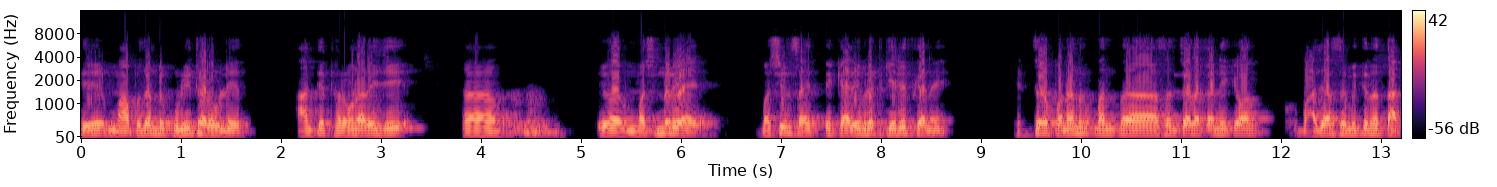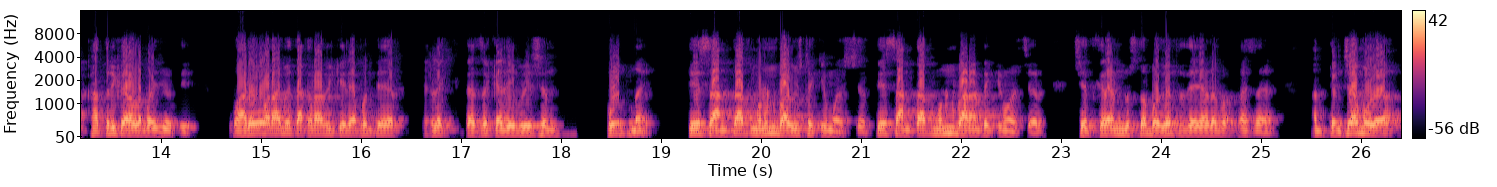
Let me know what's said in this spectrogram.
हे मापदंड कुणी ठरवलेत आणि ते ठरवणारी जी मशिनरी आहेत मशीन्स आहेत ते कॅलिब्रेट केलेत का नाही? याचं पणन संचालकांनी किंवा बाजार समितीनं ता- खात्री करायला पाहिजे होती. वारंवार आम्ही तक्रारी केल्या पण त्याचं कॅलिब्रेशन होत नाही. ते सांगतात म्हणून बावीस टक्के मॉइश्चर ते सांगतात म्हणून बारा टक्के मॉइश्चर शेतकऱ्यांनी नुसतं बघत त्याच्याकडे कसं आहे. आणि त्याच्यामुळं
